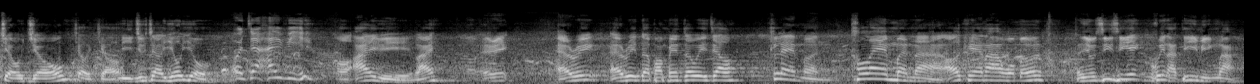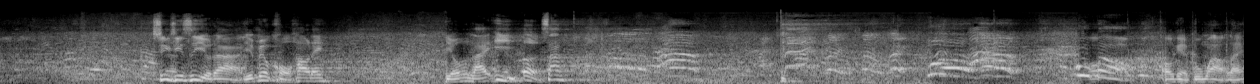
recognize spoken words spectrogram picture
九九，九九，你就叫悠悠。我叫 Ivy，哦，Ivy，来，Eric，Eric，Eric 的旁边这位叫 Clement。Clement 啊，OK 啦，我们有信心会拿第一名嘛？信心是有的啊，有没有口号嘞？有，来，一二三。Boom out！OK，boom out，来。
